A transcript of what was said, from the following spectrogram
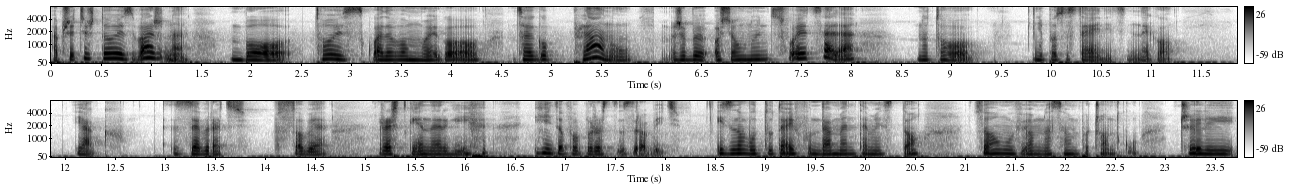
a przecież to jest ważne, bo to jest składową mojego całego planu, żeby osiągnąć swoje cele, no to nie pozostaje nic innego, jak zebrać w sobie resztki energii i to po prostu zrobić. I znowu tutaj fundamentem jest to, co mówiłam na samym początku, czyli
